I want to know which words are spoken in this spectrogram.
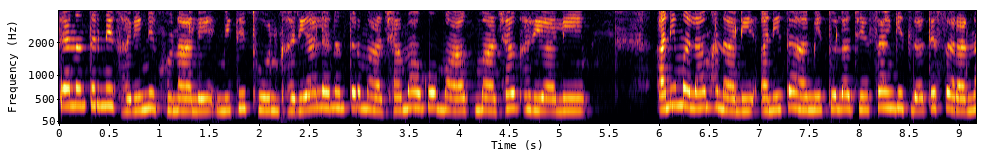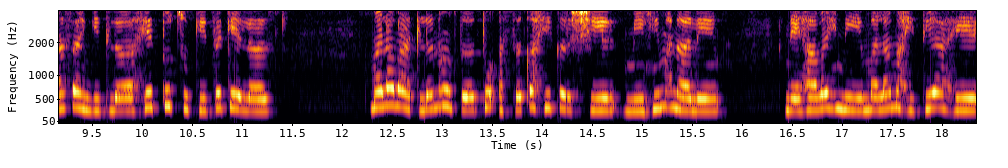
त्यानंतर मी घरी निघून आले. मी तिथून घरी आल्यानंतर माझ्या मागोमाग माझ्या घरी आली. आणि मला म्हणाली अनिता मी तुला जे सांगितलं ते सरांना सांगितलं. हे तू चुकीचं केलंस. मला वाटलं नव्हतं तू असं काही करशील. मीही म्हणाले नेहा वहिनी मला माहिती आहे.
